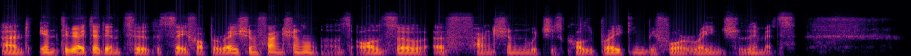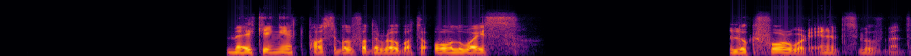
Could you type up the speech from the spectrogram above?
and integrated into the safe operation function is also a function which is called braking before range limits, making it possible for the robot to always look forward in its movement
